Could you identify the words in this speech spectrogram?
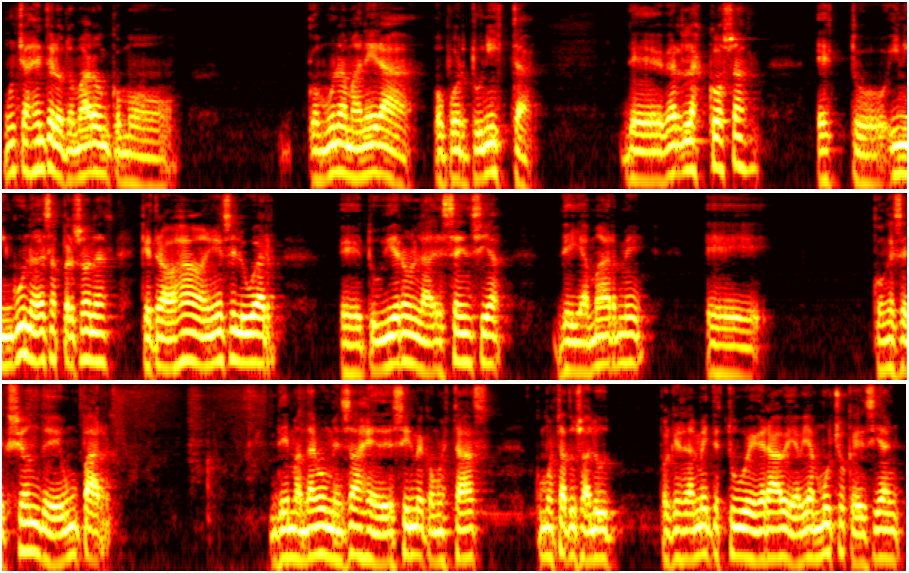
mucha gente lo tomaron como, como una manera oportunista de ver las cosas, esto, y ninguna de esas personas que trabajaban en ese lugar eh, tuvieron la decencia de llamarme, eh, con excepción de un par, de mandarme un mensaje, de decirme cómo estás, cómo está tu salud, porque realmente estuve grave había muchos que decían,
